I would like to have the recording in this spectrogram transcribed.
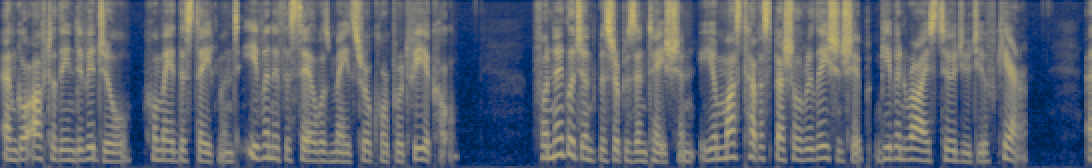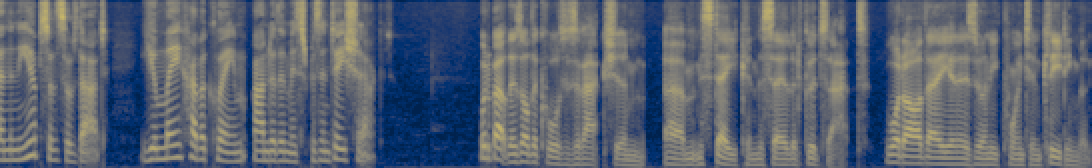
and go after the individual who made the statement, even if the sale was made through a corporate vehicle. For negligent misrepresentation, you must have a special relationship giving rise to a duty of care. And in the absence of that, you may have a claim under the Misrepresentation Act. What about those other causes of action, um, mistake and the Sale of Goods Act? What are they, and is there any point in pleading them?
